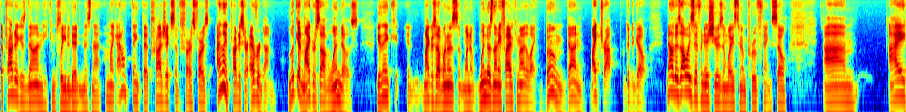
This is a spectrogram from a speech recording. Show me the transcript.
the project is done. He completed it, and this and that." I'm like, I don't think that projects, as far as far as I think projects are ever done. Look at Microsoft Windows. Do you think Microsoft Windows, when Windows 95 came out, they're like, boom, done, mic drop, we're good to go. No, there's always different issues and ways to improve things. So, um, I,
